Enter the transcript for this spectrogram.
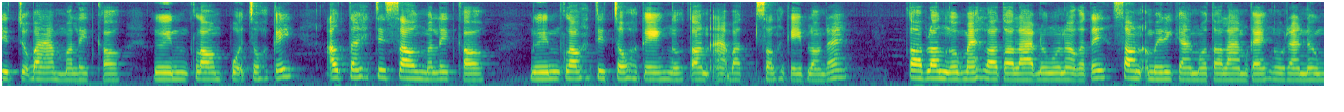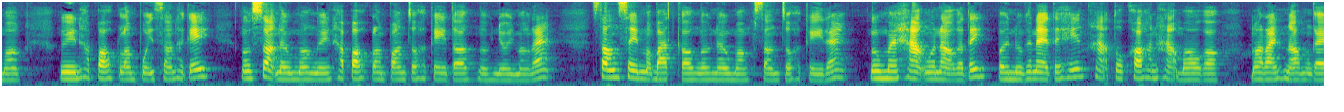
ចិត្តជបាម៉លេតក៏ងឿនក្លំពួកចុះគេអត់តែជីសោលម៉ាលីតក៏ងឿនក្លោះជីចុះគេងើតនអាបាត់សនគេប្លន់ដែរ តបឡនងើម៉ែឡតឡាបនងណកទេសនអមេរិកានមកតឡាមកែងរ៉ាននៅមកងឿនហបោក្លំពុយសនហគេងើសក់នៅមកងឿនហបោក្លំប៉នចុះគេតងើញយមកដែរសនសេនមកបាត់ក៏ងើនៅមកផ្សនចុះគេដែរងើម៉ែហាក់ងណកទេបើនូកណែទេហេងហាក់តខហានហាក់មកក៏មករ៉ៃណំកែ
